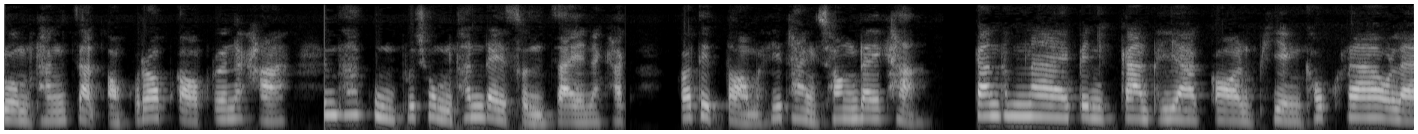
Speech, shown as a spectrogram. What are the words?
รวมทั้งจัดออกรอบกอล์ฟด้วยนะคะ ซึ่งถ้าคุณผู้ชมท่านใดสนใจนะคะ ก็ติดต่อมาที่ทางช่องได้ค่ะ การทำนายเป็นการพยากรณ์เพียงคร่าวๆ และ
